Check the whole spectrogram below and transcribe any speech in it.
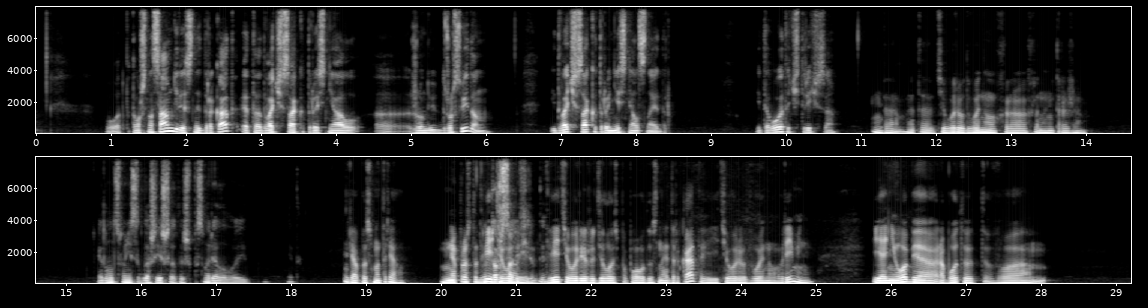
Вот, потому что на самом деле Снайдеркат — это 2 часа, которые снял э, Джон, Джос Видон, и 2 часа, которые не снял Снайдер. Итого это 4 часа. Да, это теория удвоенного хро- хронометража. Я думал, ты с мной не согласишься, ты же посмотрел его. И... Я посмотрел. У меня просто Ну, две самый теории. фильм, да? Две теории родилось по поводу Снайдер Ката и теории удвоенного времени. И они обе работают в...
